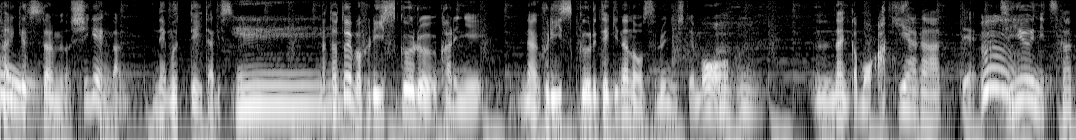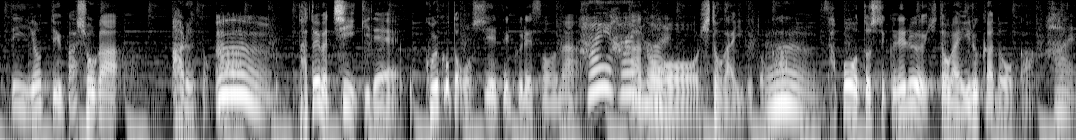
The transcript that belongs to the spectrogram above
解決するための資源が眠っていたりする。例えばフリースクール仮になんかフリースクール的なのをするにしても、うんうん。うん何かもう空き家があって、うん。自由に使っていいよっていう場所があるとか、うん。例えば地域でこういうことを教えてくれそうな、はいはいはい。あの人がいるとか、うん。サポートしてくれる人がいるかどうか。はい。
